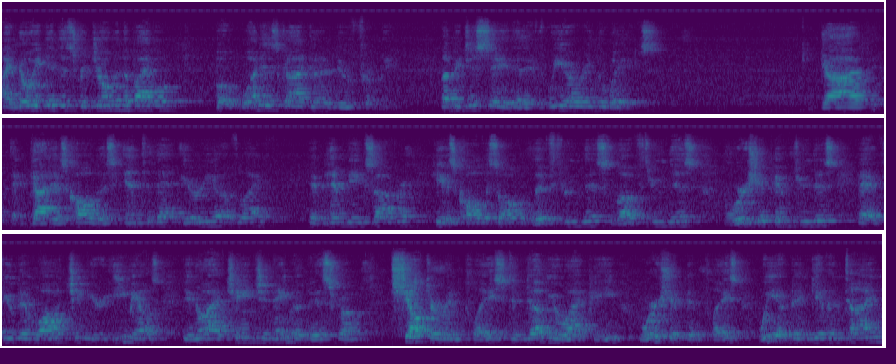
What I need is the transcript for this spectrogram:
I know he did this for Job in the Bible. But what is God going to do for me? Let me just say that if we are in the waves, God, and God has called us into that area of life, in Him being sovereign, He has called us all to live through this, love through this, worship Him through this. And if you've been watching your emails, you know I've changed the name of this from shelter in place to WIP, worship in place. We have been given time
